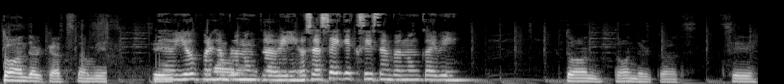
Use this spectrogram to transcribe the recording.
Thundercats también. Yo, por ejemplo, nunca vi. O sea, sé que existen, pero nunca vi. Thundercats. Sí.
